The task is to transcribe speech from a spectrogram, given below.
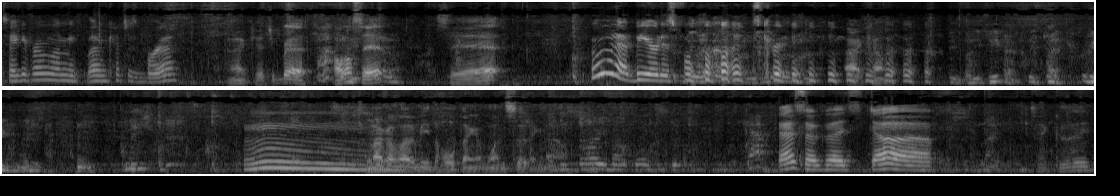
Take it from him. Let me let him catch his breath. All right, catch your breath. Hold on, sit. Sit. Ooh, that beard is full on screen. All right, come. I'm Mmm. not gonna let him eat the whole thing at one sitting now. That's so good stuff. Is that good?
